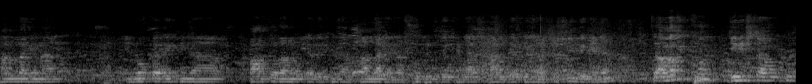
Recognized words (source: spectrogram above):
ভালো লাগে না, নৌকা দেখি না পাতরা নৌকা দেখি না, ভালো লাগে না, সবুজ দেখি না ঝাল দেখি না শিশির দেখি তো আমাকে খুব জিনিসটা আমার খুব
